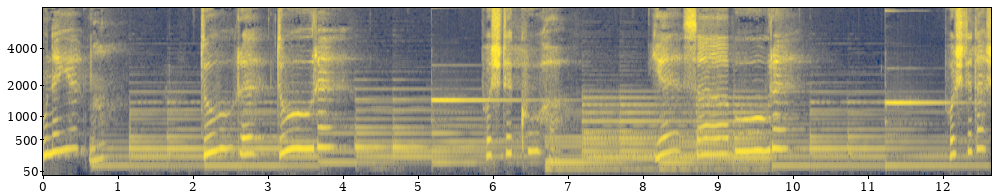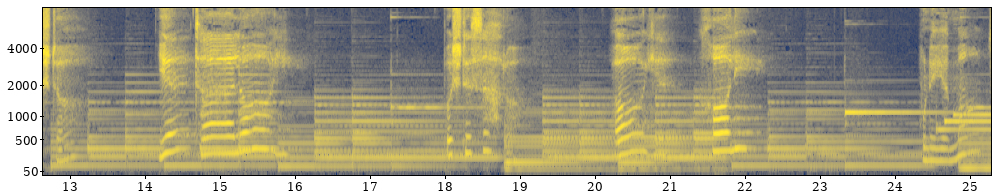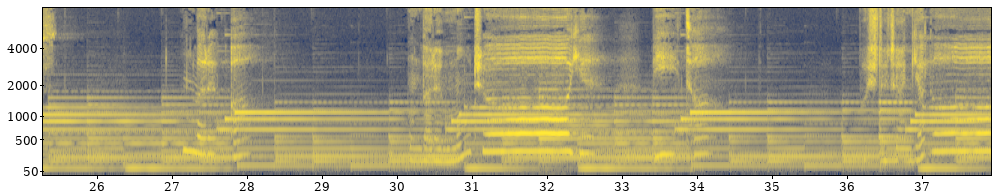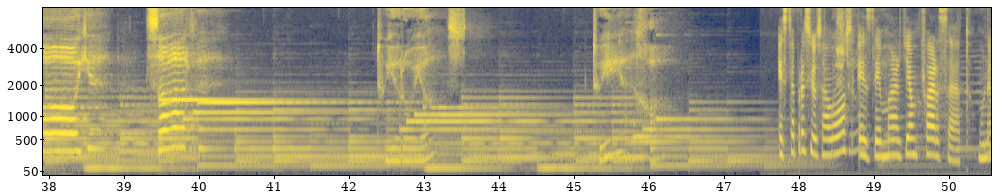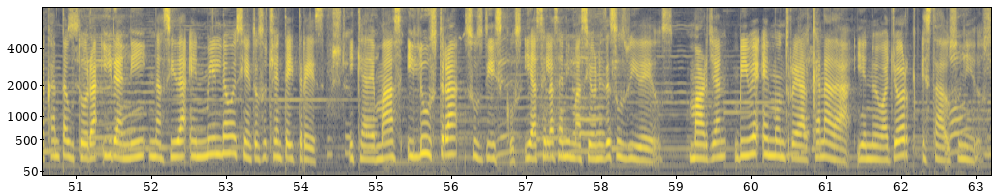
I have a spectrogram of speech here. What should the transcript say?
خونه ما. دوره دوره. پشت کوها یه صبوره. پشت دشتا یه تلایی پشت صحرا های خالی. خونه ماست. اون بره آب. Esta preciosa voz es de Marjan Farsad, una cantautora iraní nacida en 1983 y que además ilustra sus discos y hace las animaciones de sus videos. Marjan vive en Montreal, Canadá y en Nueva York, Estados Unidos.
